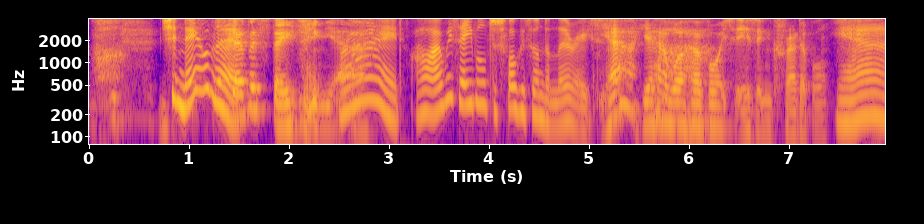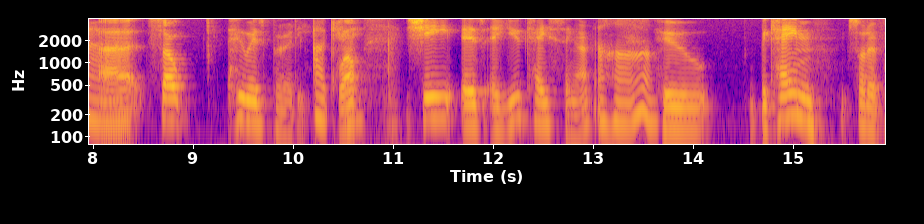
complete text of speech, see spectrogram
She nailed it. devastating. Yeah. Right. Oh, I was able to focus on the lyrics. Yeah, yeah. Well, her ah. voice is incredible. Yeah. Uh, so, who is Birdie? Okay. Well, she is a UK singer uh-huh. who became sort of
